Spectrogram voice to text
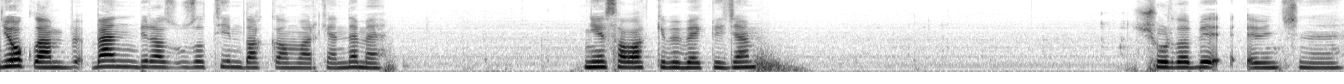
Yok lan ben biraz uzatayım dakikam varken deme. Niye salak gibi bekleyeceğim? Şurada bir evin içine.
